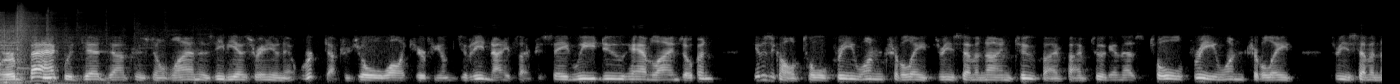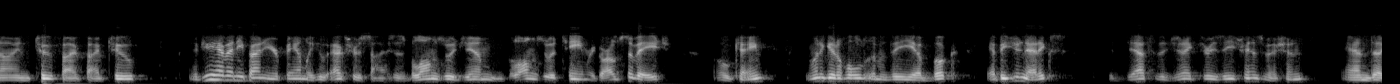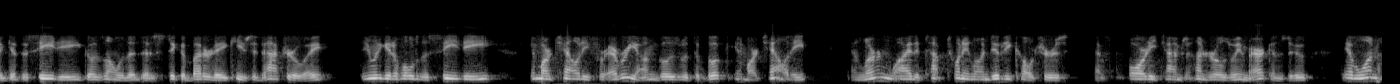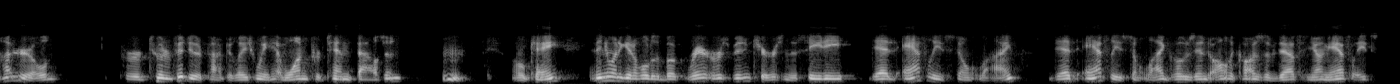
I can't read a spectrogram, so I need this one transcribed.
We're back with Dead Doctors Don't Lie on the ZBS Radio Network. Dr. Joel Wallach here for Youngevity, 95 Crusade. We do have lines open. Give us a call, toll free, 1 379 2552. Again, that's toll free, 1 379 2552. If you have anybody in your family who exercises, belongs to a gym, belongs to a team, regardless of age, okay, you want to get a hold of the uh, book Epigenetics, The Death of the Genetic Theory Disease Transmission, and uh, get the CD. Goes along with it. A stick of butter day keeps the doctor away. Then you want to get a hold of the CD. Immortality Forever Young goes with the book Immortality, and learn why the top 20 longevity cultures have 40 times 100 year olds we Americans do. They have 100 year old per 250 of their population. We have one per 10,000. Hmm. Okay. And then you want to get a hold of the book Rare Earths Been Cures and the CD Dead Athletes Don't Lie. Dead Athletes Don't Lie goes into all the causes of death in young athletes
